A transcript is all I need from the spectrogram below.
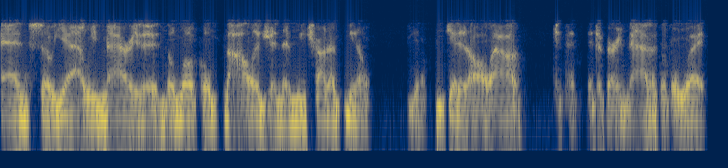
And so, yeah, we marry the, the local knowledge and then we try to, you know, you know, get it all out in a, in a very navigable way.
